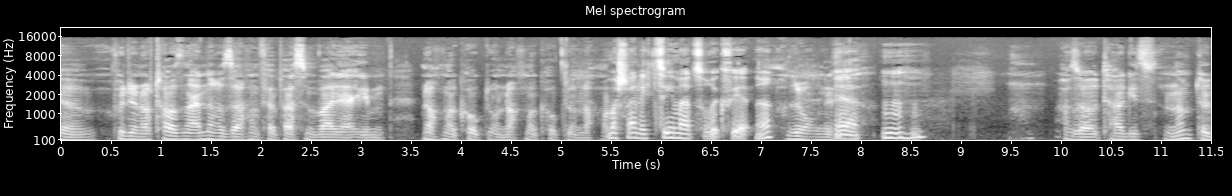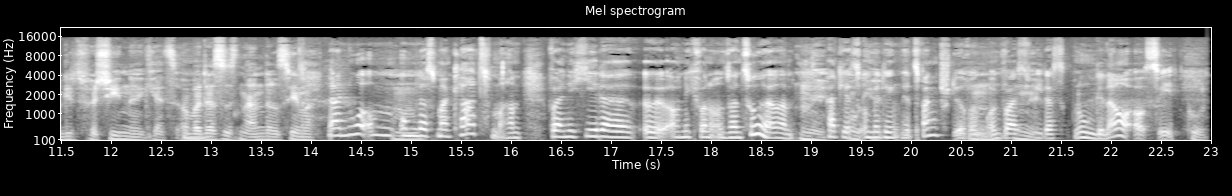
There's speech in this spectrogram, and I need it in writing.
äh, würde noch tausend andere Sachen verpassen, weil er eben nochmal guckt und nochmal guckt und nochmal. Wahrscheinlich zehnmal zurückfährt, ne? So ungefähr. Ja. Mhm. Also da gibt's, ne, da gibt's verschiedene jetzt, aber das ist ein anderes Thema. Na, nur um, um das mal klar zu machen, weil nicht jeder, äh, auch nicht von unseren Zuhörern, Nee, hat jetzt okay. unbedingt eine Zwangsstörung und weiß, nee. wie das nun genau aussieht. Gut.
